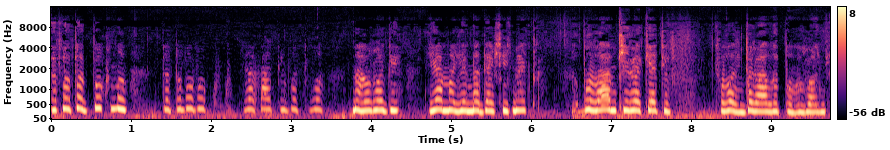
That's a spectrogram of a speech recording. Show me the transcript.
Та то так бухнув, то то було за хатою от на городі яма є на 10 метрів. Буламки ракети того збирали по городі.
